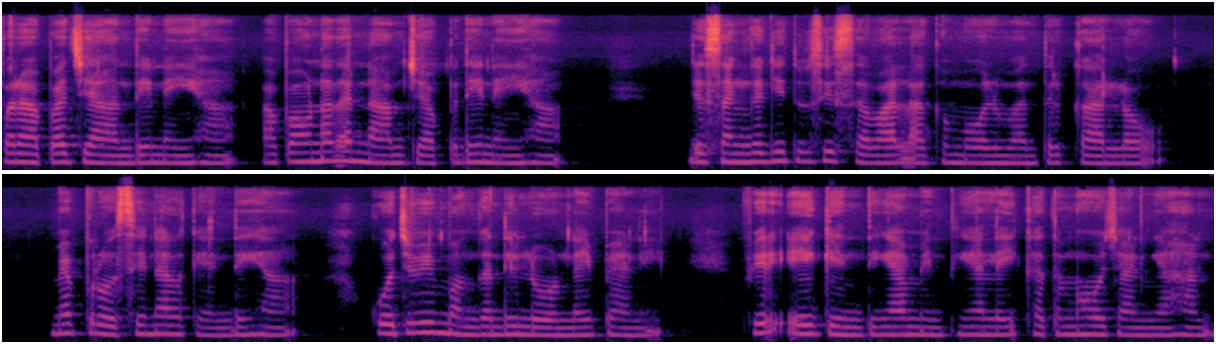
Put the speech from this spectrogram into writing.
ਪਰ ਆਪਾਂ ਜਾਣਦੇ ਨਹੀਂ ਹਾਂ, ਆਪਾਂ ਉਹਨਾਂ ਦਾ ਨਾਮ ਜਪਦੇ ਨਹੀਂ ਹਾਂ। ਜੇ ਸੰਗਤ ਜੀ, ਤੁਸੀਂ ਸਵਾ ਲੱਖ ਮੂਲ ਮੰਤਰ ਕਰ ਲਓ, ਮੈਂ ਭਰੋਸੇ ਨਾਲ ਕਹਿੰਦੀ ਹਾਂ, ਕੁਝ ਵੀ ਮੰਗਣ ਦੀ ਲੋੜ ਨਹੀਂ ਪੈਣੀ, ਫਿਰ ਇਹ ਗਿਣਤੀਆਂ ਮਿੰਤੀਆਂ ਲਈ ਖਤਮ ਹੋ ਜਾਣੀਆਂ ਹਨ।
